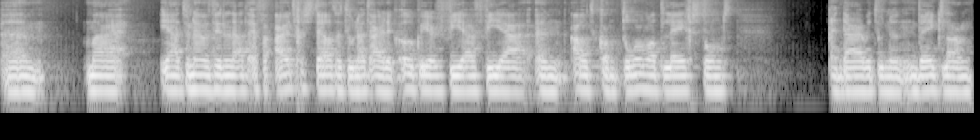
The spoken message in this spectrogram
Ehm, maar ja, toen hebben we het inderdaad even uitgesteld. En toen uiteindelijk ook weer via, via een oud kantoor wat leeg stond. En daar hebben we toen een week lang,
